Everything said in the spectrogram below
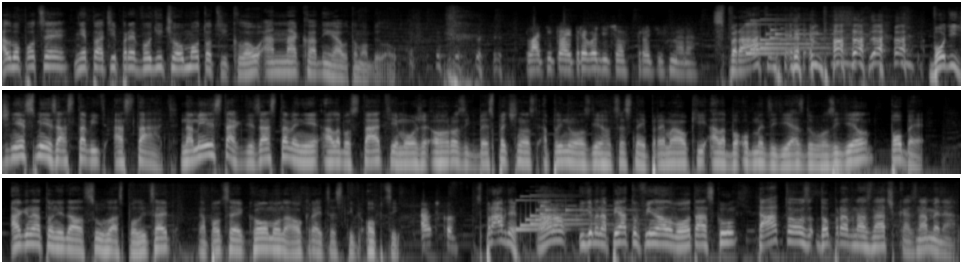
Alebo po C. Neplatí pre vodičov motocyklov a nákladných automobilov. Platí to aj pre vodiča v protismere. Správne. Vodič nesmie zastaviť a stáť. Na miestach, kde zastavenie alebo státie môže ohroziť bezpečnosť a plynulosť jeho cestnej premávky alebo obmedziť jazdu vozidiel. Po B. Ak na to nedal súhlas policajt, a po C. kolmo na okraj cesty v obci. Ačko. Správne, áno, ideme na piatú finálovú otázku. Táto dopravná značka znamená...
